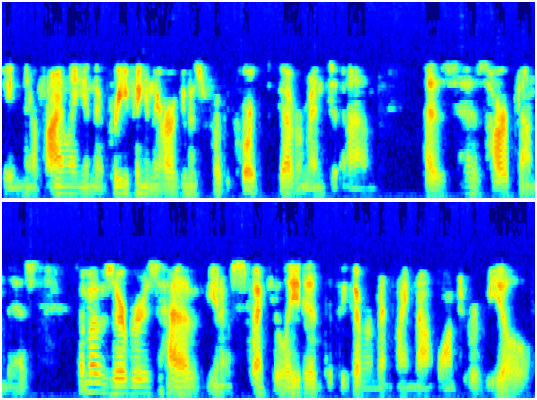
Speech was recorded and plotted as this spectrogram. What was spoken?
in their filing, in their briefing, in their arguments before the court, the government um, has has harped on this. Some observers have, you know, speculated that the government might not want to reveal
